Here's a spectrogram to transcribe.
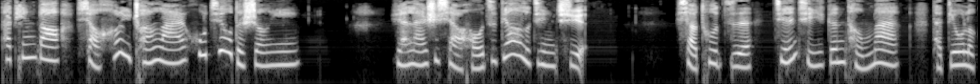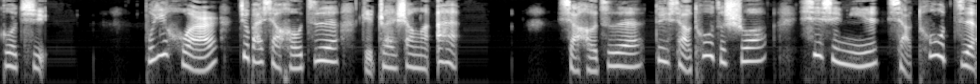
他听到小河里传来呼救的声音。原来是小猴子掉了进去，小兔子捡起一根藤蔓，它丢了过去。不一会儿，就把小猴子给拽上了岸。小猴子对小兔子说：“谢谢你，小兔子。”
